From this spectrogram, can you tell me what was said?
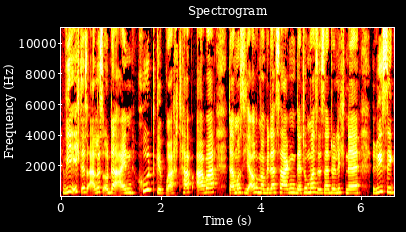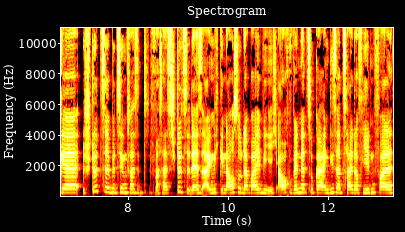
wie ich das alles unter einen Hut gebracht habe. Aber da muss ich auch immer wieder sagen, der Thomas ist natürlich eine riesige Stütze, beziehungsweise, was heißt Stütze? Der ist eigentlich genauso dabei wie ich auch, wenn nicht sogar in dieser Zeit auf jeden Fall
